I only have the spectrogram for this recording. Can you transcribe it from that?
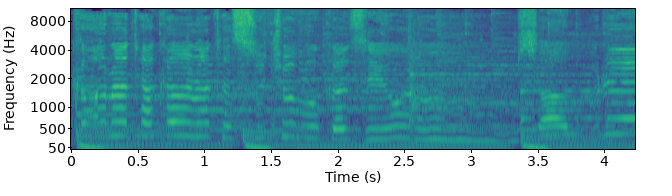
Kanata kanata suçumu kazıyorum Sabret,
